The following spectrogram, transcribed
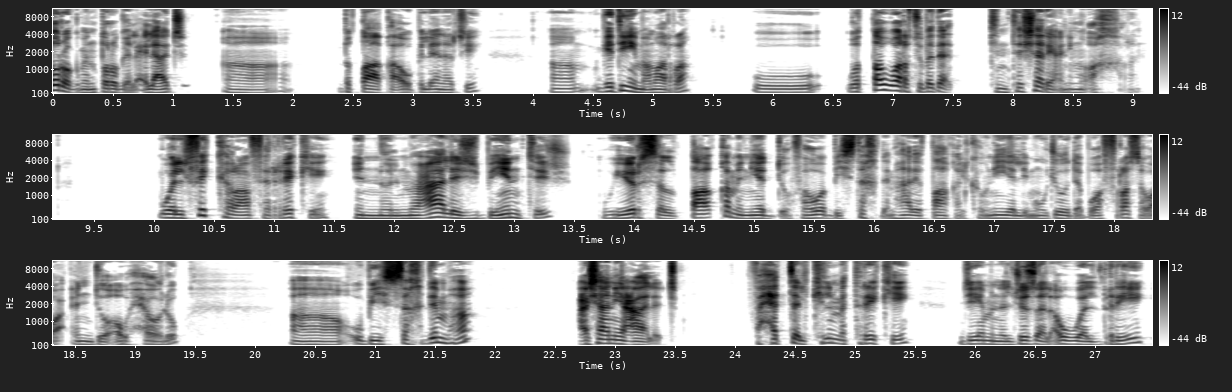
طرق من طرق العلاج آه بالطاقة أو بالإنرجي. آه قديمة مرة و... وتطورت وبدأت تنتشر يعني مؤخرا. والفكرة في الريكي إنه المعالج بينتج ويرسل طاقة من يده فهو بيستخدم هذه الطاقة الكونية اللي موجودة بوفرة سواء عنده أو حوله آه وبيستخدمها عشان يعالج. فحتى الكلمة ريكي جاية من الجزء الأول ري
